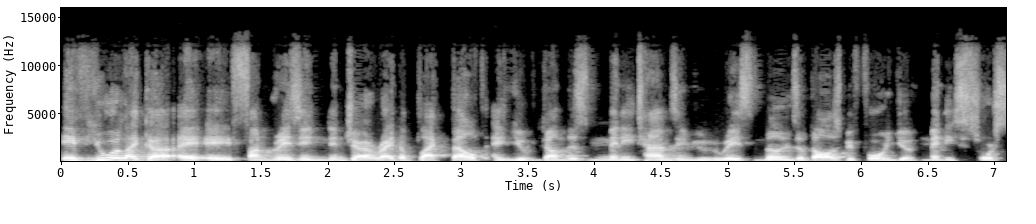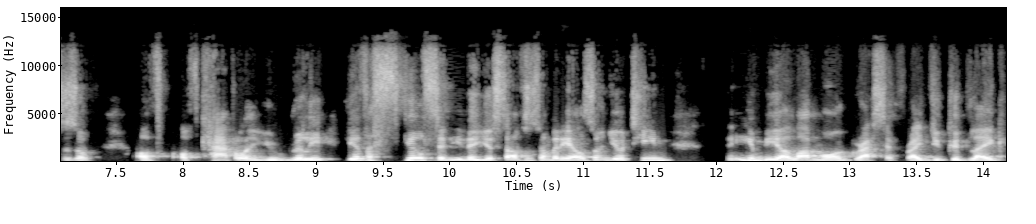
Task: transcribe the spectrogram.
If you are like a, a, a, fundraising ninja right a black belt and you've done this many times and you raised millions of dollars before and you have many sources of of, of capital and you really you have a skill set either yourself or somebody else on your team then you can be a lot more aggressive right? You could like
